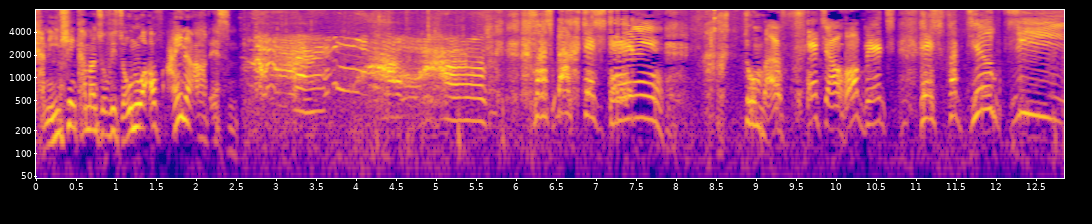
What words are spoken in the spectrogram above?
Kaninchen kann man sowieso nur auf eine Art essen. Was macht es denn? Ach, dummer, fetter Hobbit. Es verdirbt sie.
